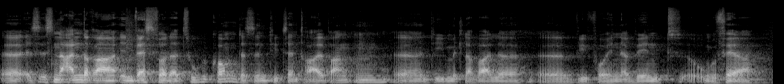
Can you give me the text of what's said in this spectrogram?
Äh, es ist ein anderer Investor dazugekommen, das sind die Zentralbanken, äh, die mittlerweile, wie vorhin erwähnt, ungefähr äh,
